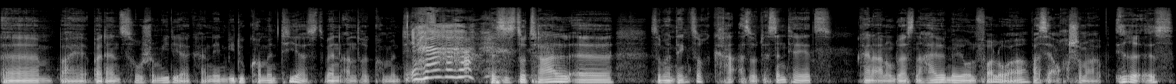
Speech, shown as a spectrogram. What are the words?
ähm, bei, bei deinen Social Media Kanälen, wie du kommentierst, wenn andere kommentieren. das ist total, äh, so man denkt so, also das sind ja jetzt keine Ahnung, du hast eine halbe Million Follower, was ja auch schon mal irre ist.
